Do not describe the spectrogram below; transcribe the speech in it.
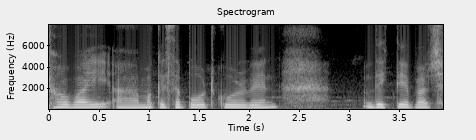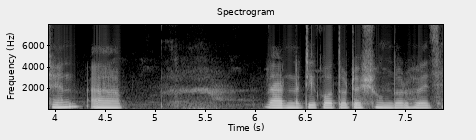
সবাই আমাকে সাপোর্ট করবেন। দেখতে পাচ্ছেন রান্নাটি কতটা সুন্দর হয়েছে।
